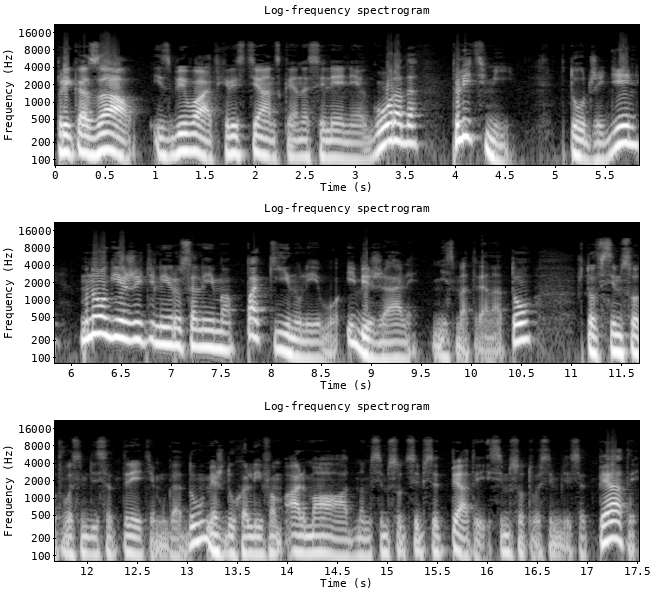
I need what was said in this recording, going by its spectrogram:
приказал избивать христианское население города плетьми. В тот же день многие жители Иерусалима покинули его и бежали, несмотря на то, что в 783 году между халифом Аль-Маадном 775 и 785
